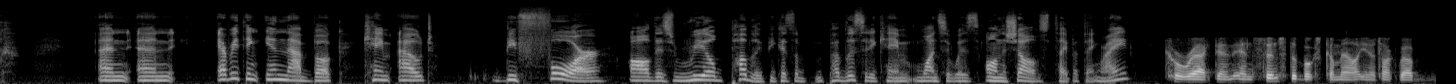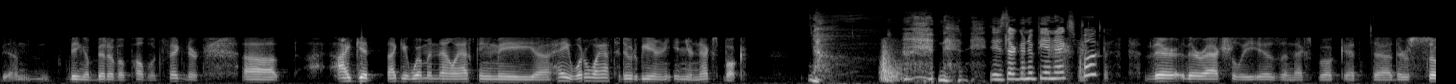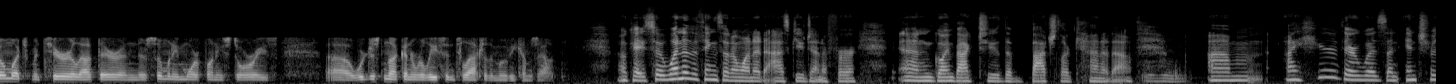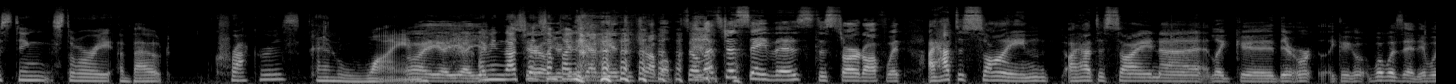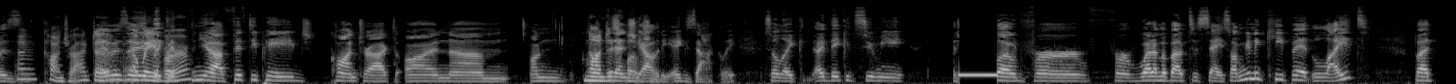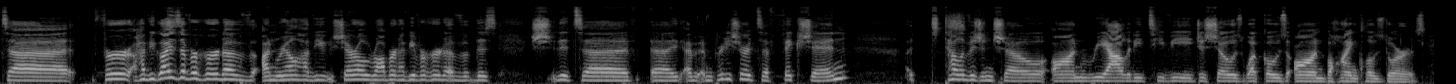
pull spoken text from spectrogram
and and everything in that book came out before all this real public because the publicity came once it was on the shelves type of thing, right? Correct, and and since the book's come out, you know, talk about um, being a bit of a public figure. Uh, I get I get women now asking me, uh, "Hey, what do I have to do to be in, in your next book?" Is there going to be a next book? There, there actually is a next book. It, uh, there's so much material out there, and there's so many more funny stories. Uh, we're just not going to release it until after the movie comes out. Okay, so one of the things that I wanted to ask you, Jennifer, and going back to the Bachelor Canada, um, I hear there was an interesting story about crackers and wine. Oh yeah, yeah, yeah. I mean, that's Cheryl, what sometimes you're get me into trouble. So let's just say this to start off with. I had to sign. I had to sign uh, like uh, there or like a, what was it? It was a contract, a, it was a, waiver. Like a, yeah, fifty page contract on um on confidentiality. Exactly. So like I- they could sue me a load for for what I'm about to say. So I'm gonna keep it light. But uh, for have you guys ever heard of Unreal? Have you Cheryl Robert? Have you ever heard of this? It's a uh, I'm pretty sure it's a fiction a television show on reality TV. Just shows what goes on behind closed doors.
